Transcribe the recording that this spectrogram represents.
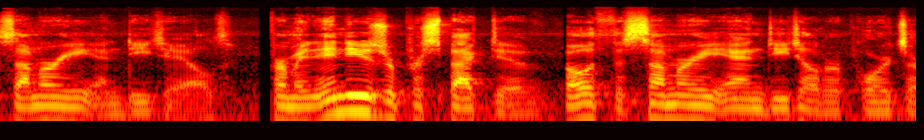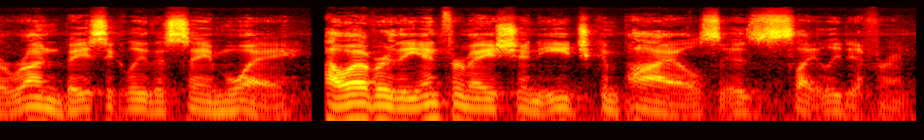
summary and detailed. From an end user perspective, both the summary and detailed reports are run basically the same way. However, the information each compiles is slightly different.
